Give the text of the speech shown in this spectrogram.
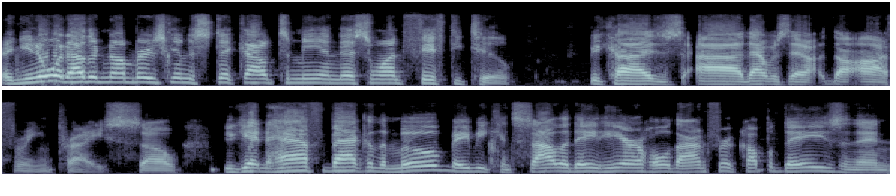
And you know what other number is going to stick out to me in this one? Fifty two, because uh, that was the the offering price. So you're getting half back of the move. Maybe consolidate here, hold on for a couple days, and then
